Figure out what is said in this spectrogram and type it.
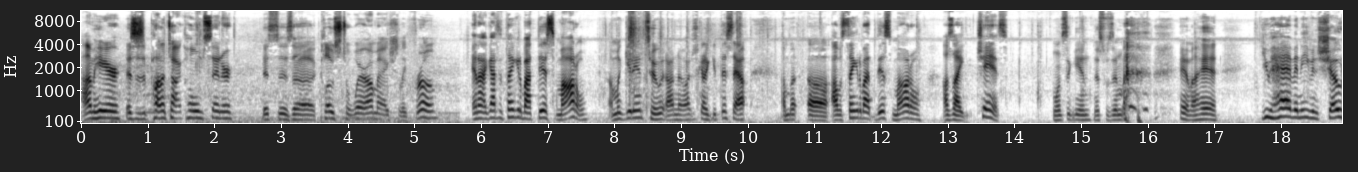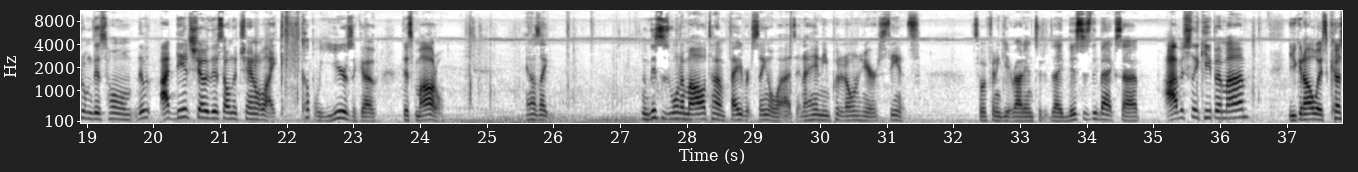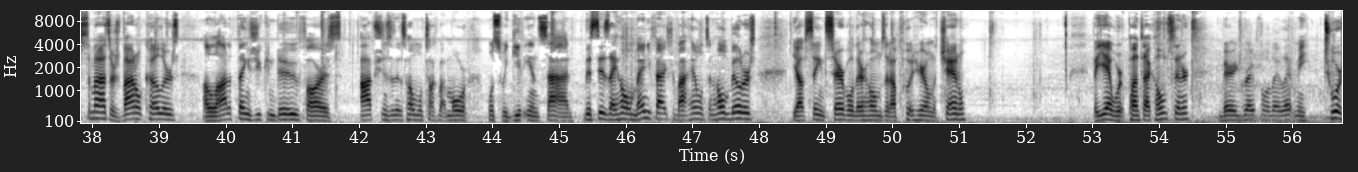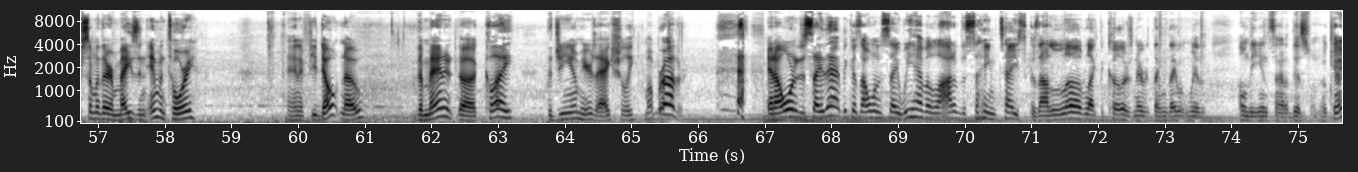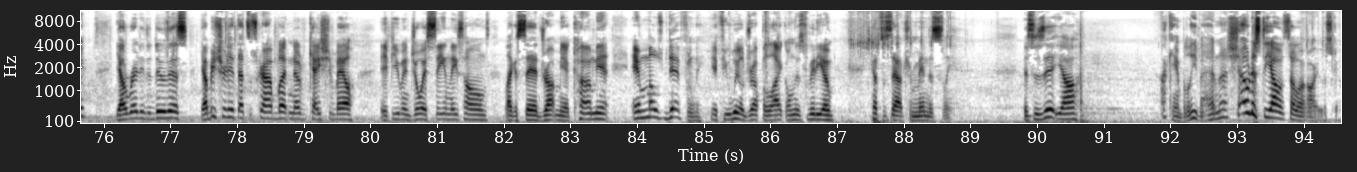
I'm here, this is a Pontotoc Home Center. This is uh, close to where I'm actually from. And I got to thinking about this model. I'm gonna get into it. I know, I just gotta get this out. I'm, uh, I was thinking about this model. I was like, Chance, once again, this was in my, in my head. You haven't even showed them this home. I did show this on the channel like a couple years ago, this model. And I was like, this is one of my all-time favorite single wides, and I hadn't even put it on here since. So we're finna get right into it today. This is the backside. Obviously, keep in mind, you can always customize. There's vinyl colors, a lot of things you can do as far as options in this home. We'll talk about more once we get inside. This is a home manufactured by Hamilton Home Builders. Y'all have seen several of their homes that I put here on the channel. But yeah, we're at Pontotoc Home Center. Very grateful they let me tour some of their amazing inventory. And if you don't know, the man, uh, Clay, the GM here is actually my brother. and I wanted to say that because I wanted to say we have a lot of the same taste because I love like the colors and everything they went with on the inside of this one, okay? Y'all ready to do this? Y'all be sure to hit that subscribe button, notification bell. If you enjoy seeing these homes, like I said, drop me a comment. And most definitely, if you will, drop a like on this video. Helps us out tremendously. This is it, y'all. I can't believe I have not showed this to y'all in so long. All right, let's go.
